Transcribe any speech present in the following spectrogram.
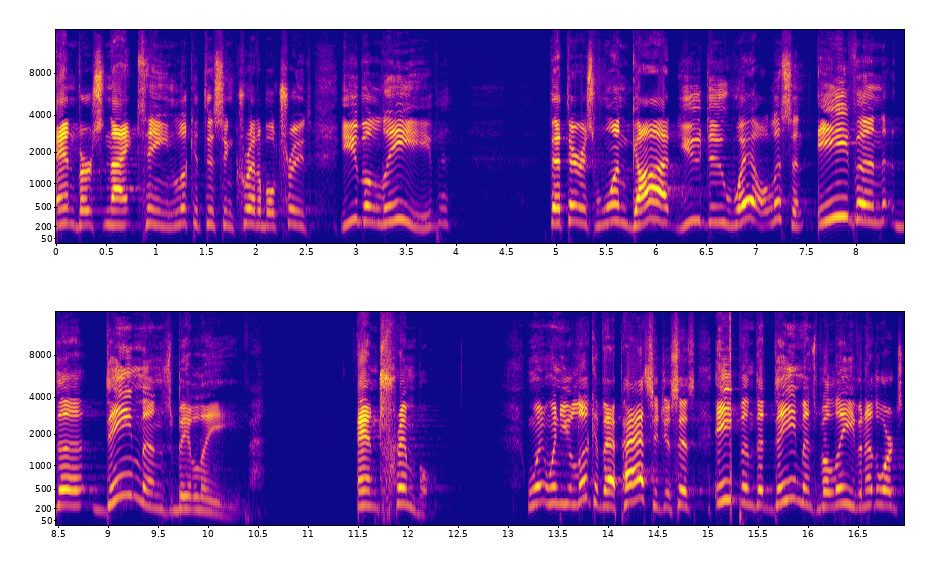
and verse 19, look at this incredible truth. You believe that there is one God, you do well. Listen, even the demons believe and tremble. When, when you look at that passage, it says, even the demons believe. In other words,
